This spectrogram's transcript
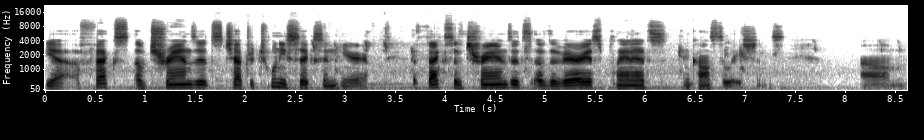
Yeah, effects of transits, chapter 26 in here. Effects of transits of the various planets and constellations. Um,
